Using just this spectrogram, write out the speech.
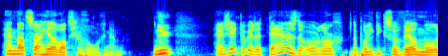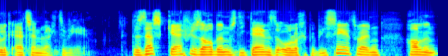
En dat zou heel wat gevolgen hebben. Nu, Hergé probeerde tijdens de oorlog de politiek zoveel mogelijk uit zijn werk te weren. De zes Kuifjesalbums die tijdens de oorlog gepubliceerd werden, hadden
